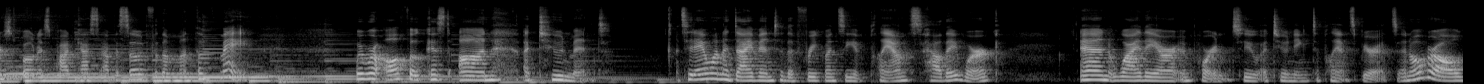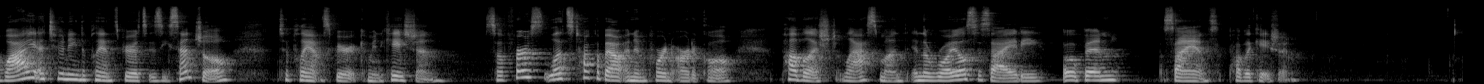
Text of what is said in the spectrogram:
First bonus podcast episode for the month of May, where we're all focused on attunement. Today, I want to dive into the frequency of plants, how they work, and why they are important to attuning to plant spirits, and overall, why attuning to plant spirits is essential to plant spirit communication. So, first, let's talk about an important article published last month in the Royal Society Open Science publication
